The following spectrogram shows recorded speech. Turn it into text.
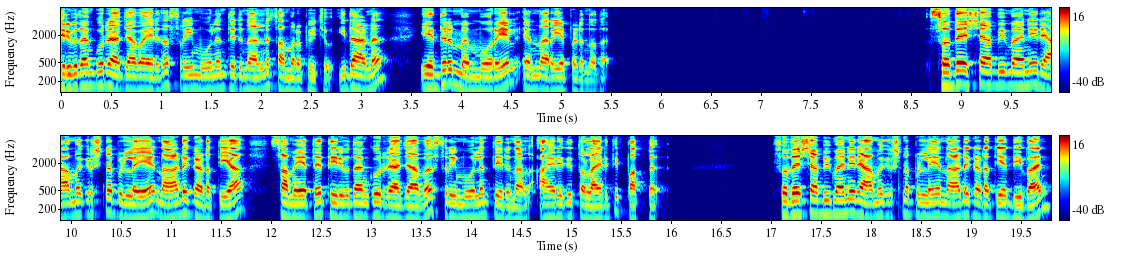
തിരുവിതാംകൂർ രാജാവായിരുന്ന ശ്രീ മൂലം തിരുനാളിന് സമർപ്പിച്ചു. ഇതാണ് എതിർ മെമ്മോറിയൽ എന്നറിയപ്പെടുന്നത്. സ്വദേശാഭിമാനി രാമകൃഷ്ണ പിള്ളയെ നാട് കടത്തിയ സമയത്തെ തിരുവിതാംകൂർ രാജാവ് ശ്രീമൂലം തിരുനാൾ ആയിരത്തി തൊള്ളായിരത്തി പത്ത് സ്വദേശാഭിമാനി രാമകൃഷ്ണ പിള്ളയെ നാട് കടത്തിയ ദിവാൻ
